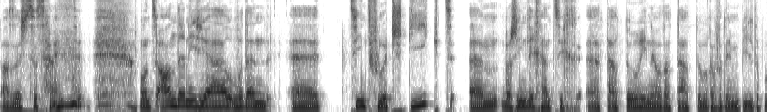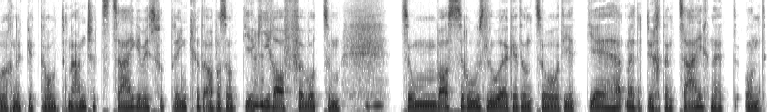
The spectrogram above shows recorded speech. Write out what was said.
Also das ist das eine. und das andere ist ja auch, wo dann äh, die Sintflut steigt. Ähm, wahrscheinlich haben sich äh, die Autorinnen oder die Autoren von dem Bilderbuch nicht getraut, Menschen zu zeigen, wie sie vertrinken. Aber so die mhm. Giraffen, die zum, mhm. zum Wasser rausschauen und so, die, die hat man natürlich dann gezeichnet. Und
